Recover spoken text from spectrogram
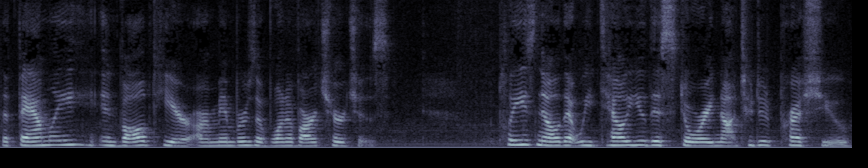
The family involved here are members of one of our churches. Please know that we tell you this story not to depress you,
